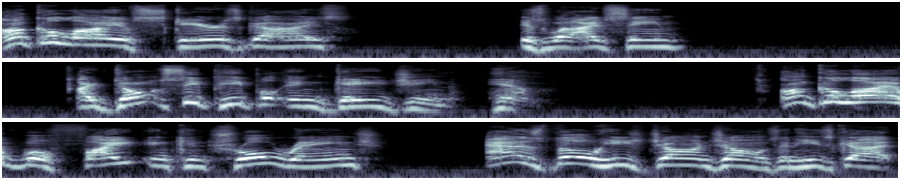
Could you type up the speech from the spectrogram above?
Uncle Ankalaev scares guys, is what I've seen. I don't see people engaging him. Ankalaev will fight in control range as though he's Jon Jones and he's got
